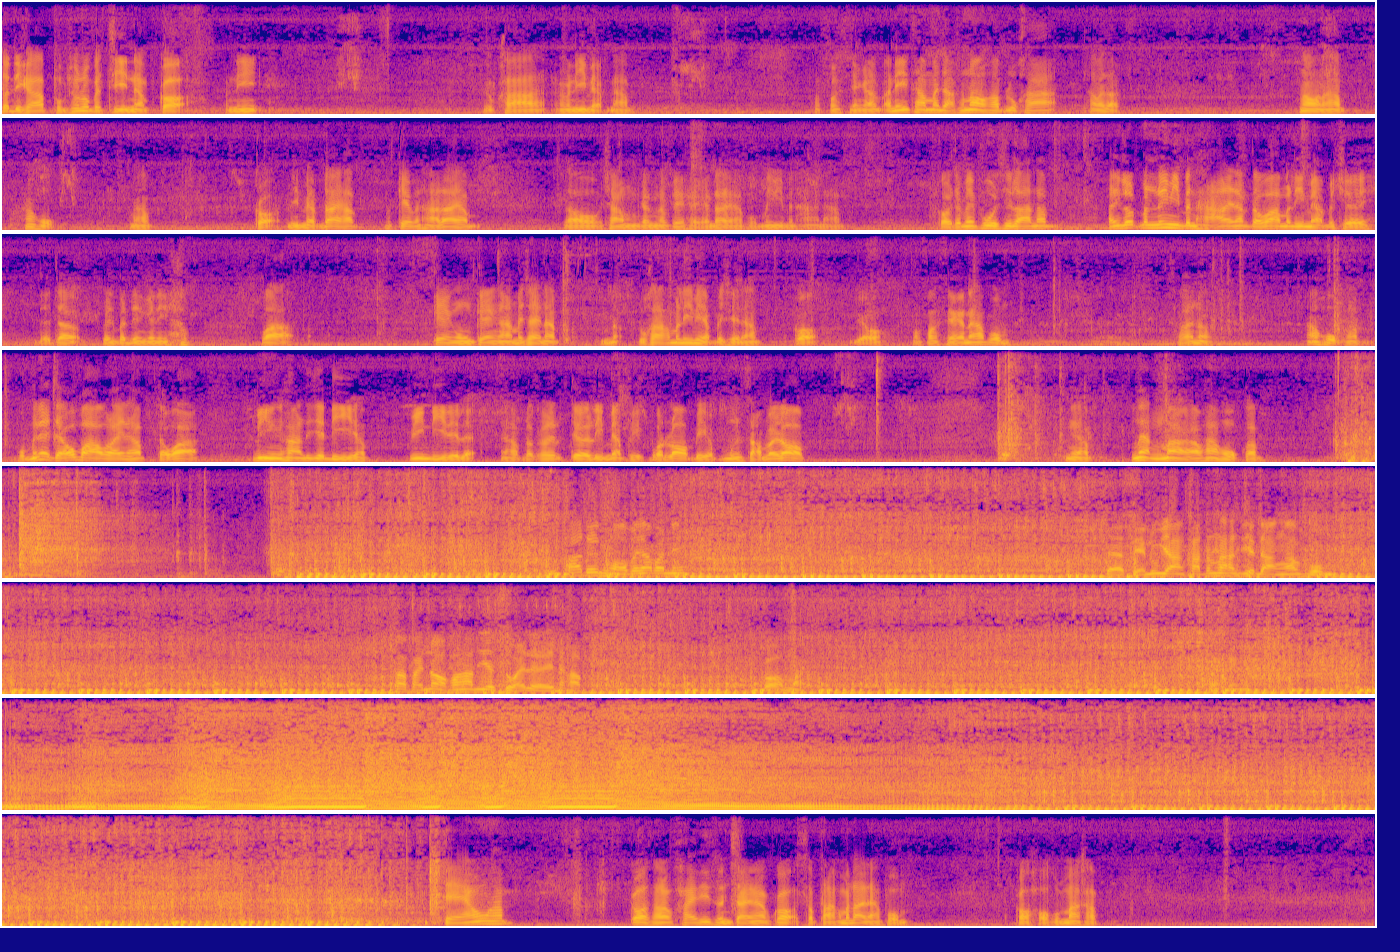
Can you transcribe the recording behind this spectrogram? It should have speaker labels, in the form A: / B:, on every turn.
A: สวัสดีครับ ผมช่างโรปจีนนะครับ ก็วันนี้ ลูกค้ามารีแมปนะครับมาฟังเสียงกันอันนี้ทำมาจากข้างนอกครับ ลูกค้าทำมาจากนอกนะครับห้าหกนะครับ ก็รีแมปได้ครับมาแก้ปัญหาได้ครับ เราช่างเหมือนกันนะแก้ไขกันได้ครับ ผมไม่มีปัญหานะครับ ก็จะไม่พูดที่ร้านนะครับ อันนี้รถมันไม่มีปัญหาอะไรนะแต่ว่ามารีแมปเฉยเดี๋ยวจะเป็นประเด็นกันอีกครับ ว่าแก้งงแก้งานไม่ใช่นะครับ ลูกค้าเขามารีแมปเฉยนะครับ ก็เดี๋ยวมาฟังเสียงกันนะครับผมใช่ ห้าหกครับ ผมไม่แน่ใจว่าวาวอะไรนะครับ แต่ว่าวิ่งข้างที่จะดีครับ วิ่งดีเลยแหละนะครับ แล้วก็เจอรีแมปอีกบทรอบอีกหมื่นสามร้อยรอบ เนี่ยครับแน่นมากครับห้าหกครับลูกค้าเดินหอไปนะวันนี้ แต่เสียงทุกยางคัดทั้งนั้นที่จะดังครับผม ถ้าภายนอกค่อนข้างที่จะสวยเลยนะครับ ก็มา แจ๋วครับ ก็สำหรับใครที่สนใจนะครับ ก็สอบถามเข้ามาได้นะครับผม ก็ขอบคุณมากครับ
